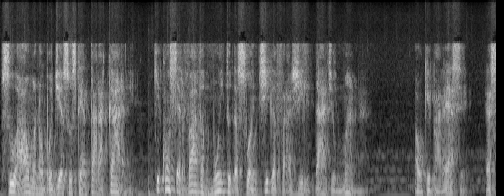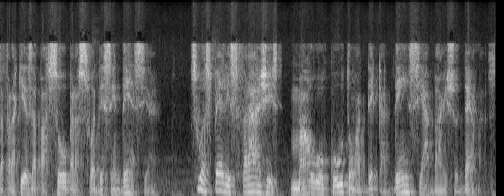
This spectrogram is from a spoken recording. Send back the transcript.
sua alma não podia sustentar a carne, que conservava muito da sua antiga fragilidade humana. Ao que parece, essa fraqueza passou para sua descendência. Suas peles frágeis mal ocultam a decadência abaixo delas.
